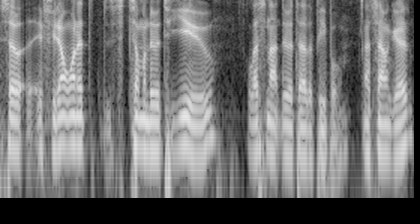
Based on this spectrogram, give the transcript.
So, if you don't want it, someone do it to you, let's not do it to other people. That sound good?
